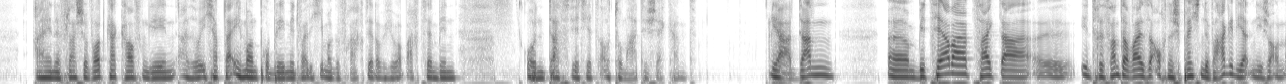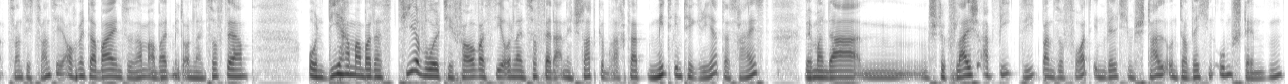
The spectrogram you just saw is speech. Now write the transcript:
eine Flasche Wodka kaufen gehen. Also ich habe da immer ein Problem mit, weil ich immer gefragt werde, ob ich überhaupt 18 bin. Und das wird jetzt automatisch erkannt. Ja, dann äh, Bizerba zeigt da äh, interessanterweise auch eine sprechende Waage. Die hatten die schon 2020 auch mit dabei in Zusammenarbeit mit Online-Software. Und die haben aber das Tierwohl TV, was die Online-Software da an den Start gebracht hat, mit integriert. Das heißt, wenn man da ein Stück Fleisch abwiegt, sieht man sofort, in welchem Stall, unter welchen Umständen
